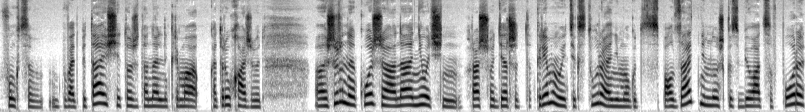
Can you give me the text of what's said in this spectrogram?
функциям. Бывают питающие тоже тональные крема, которые ухаживают. А жирная кожа, она не очень хорошо держит кремовые текстуры, они могут сползать немножко, забиваться в поры.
